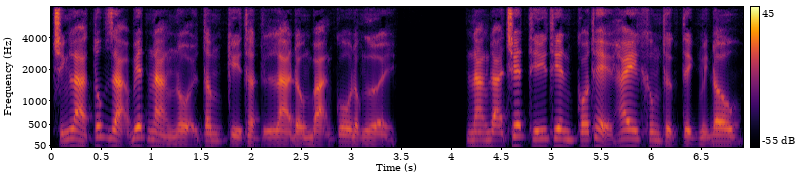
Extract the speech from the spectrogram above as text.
chính là túc dạ biết nàng nội tâm kỳ thật là đồng bạn cô độc người. Nàng đã chết thí thiên có thể hay không thực tịch mình đâu.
